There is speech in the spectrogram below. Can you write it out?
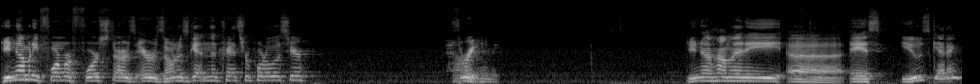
Do you know how many former four stars Arizona's getting in the transfer portal this year? How Three. Many? Do you know how many uh, ASU's getting?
